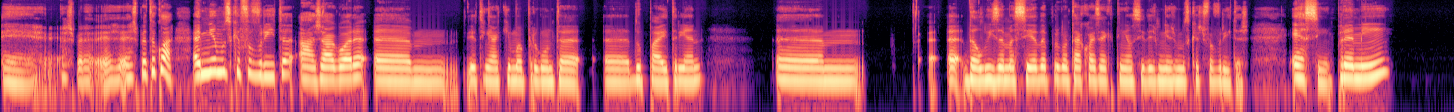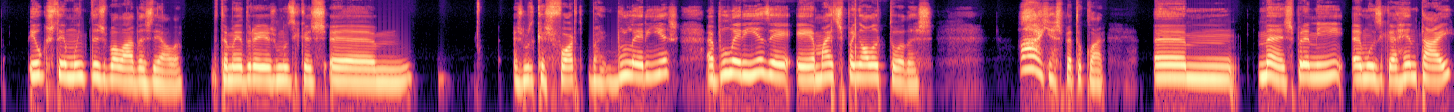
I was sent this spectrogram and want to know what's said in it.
é, é é- é espetacular. A minha música favorita, ah, já agora, ahm, eu tinha aqui uma pergunta ah, do Patreon. a- da Luísa Macedo a perguntar quais é que tinham sido as minhas músicas favoritas. É assim, para mim, eu gostei muito das baladas dela. Também adorei as músicas. ahm, as músicas fortes, bem, bolerias. A bolerias é, é a mais espanhola de todas. Ai, é espetacular. Ahm, mas para mim, a música Hentai,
